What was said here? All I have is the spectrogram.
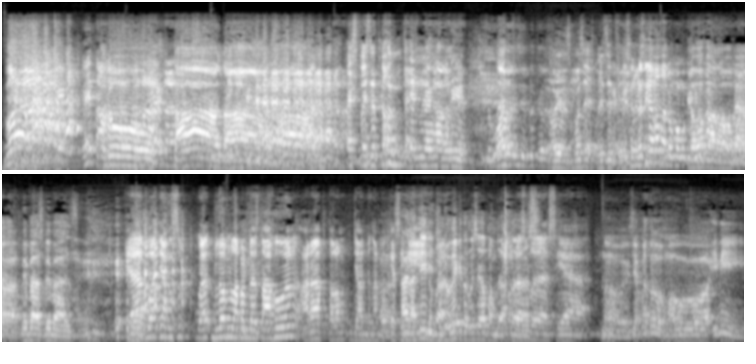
Wah. Eh, tahu. Aduh, tahan, tahan. Explicit content memang nih. Ntar- Oh iya, semua sih explicit. Berarti nggak apa-apa dong ngomong kayak Gak gitu. apa-apa, gak apa-apa. Nah. Bebas, bebas. Ya buat yang belum 18 tahun, harap tolong jangan dengar podcast ini. Ah, nanti di judulnya kita tulisnya 18 18 plus. plus ya. No, siapa tuh mau ini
